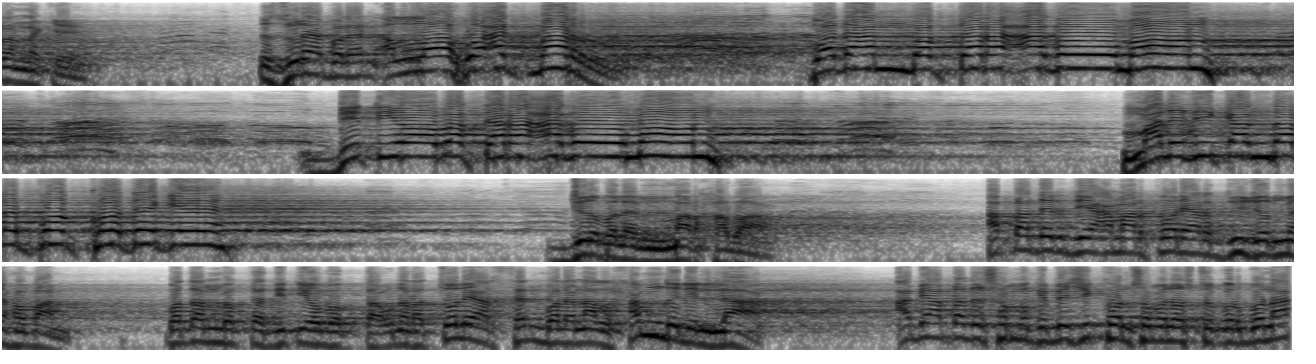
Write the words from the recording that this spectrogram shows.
বলেন নাকি জুরা বলেন আল্লাহ আকবার প্রধান বক্তার আগমন দ্বিতীয় বক্তার আগমন। মালিজি কান্দার পক্ষ থেকে। জুড়ে বলেন মার হাবা আপনাদের যে আমার পরে আর দুইজন মেহমান, প্রধান বক্তা, দ্বিতীয় বক্তা, ওনারা চলে আসছেন, বলেন, আলহামদুলিল্লাহ। আমি আপনাদের সম্মুখে বেশিক্ষণ সময় নষ্ট করব না।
